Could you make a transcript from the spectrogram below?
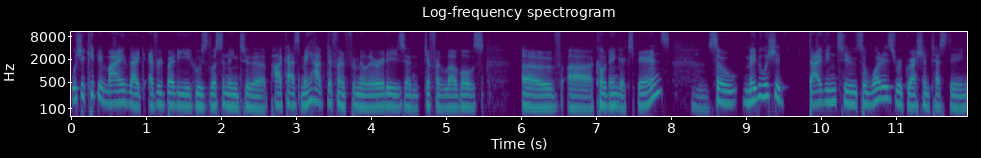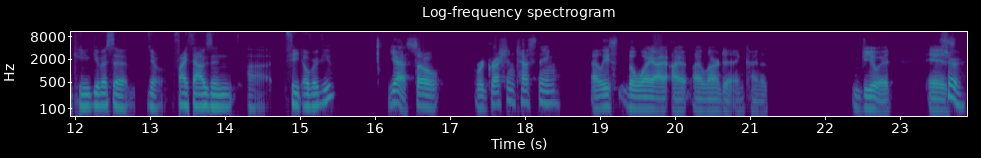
we should keep in mind like everybody who's listening to the podcast may have different familiarities and different levels of uh, coding experience. Mm. So maybe we should dive into so what is regression testing? Can you give us a you know five thousand uh, feet overview? Yeah. So regression testing, at least the way I, I, I learned it and kind of view it, is Sure.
